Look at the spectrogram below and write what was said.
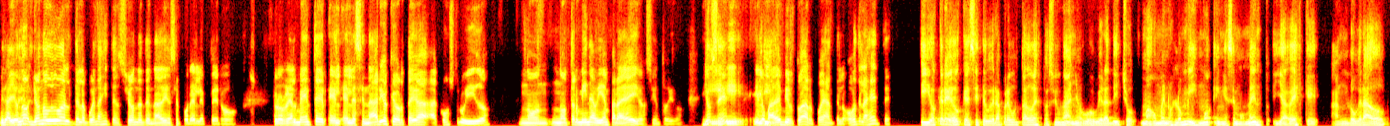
Mira, yo no, yo no dudo de las buenas intenciones de nadie ese por él, pero, pero realmente el, el, escenario que Ortega ha construido no, no termina bien para ellos, siento yo. Yo y, sé. Y, y lo va a desvirtuar, pues, ante los ojos de la gente. Y yo creo eh, que si te hubiera preguntado esto hace un año, vos hubieras dicho más o menos lo mismo en ese momento. Y ya ves que han logrado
